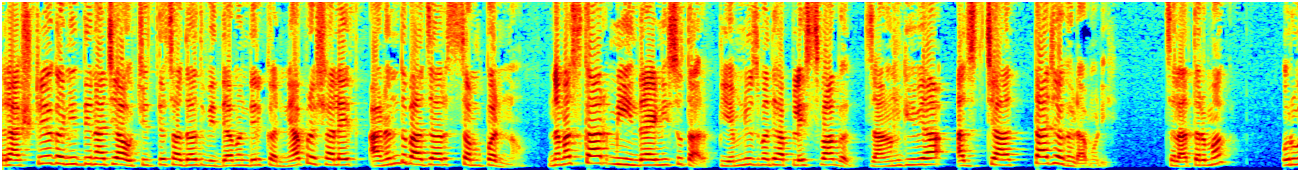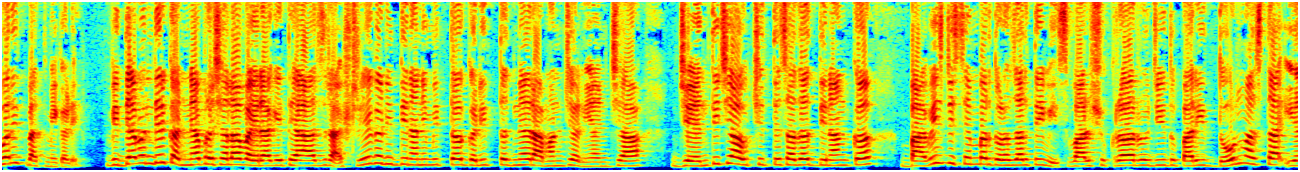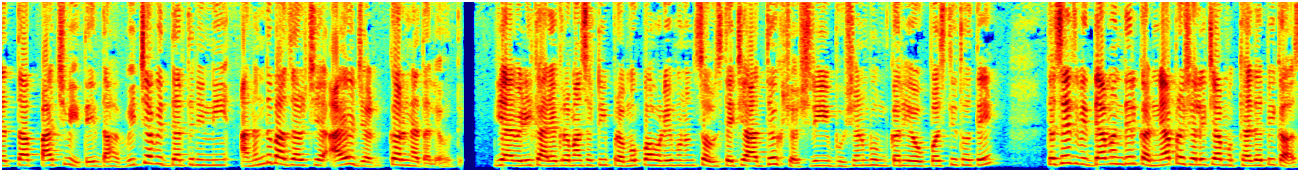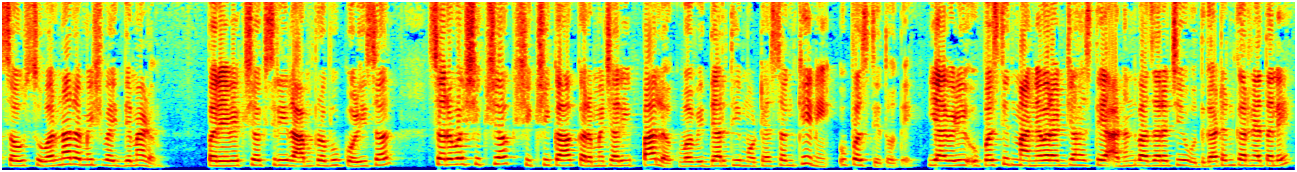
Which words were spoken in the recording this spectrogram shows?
राष्ट्रीय गणित दिनाचे औचित्य साधत विद्यामंदिर कन्या प्रशालेत आनंद बाजार संपन्न. नमस्कार मी इंद्रायणी सुतार. पीएम न्यूजमध्ये आपले स्वागत. जाणून घेऊया आजच्या ताज्या घडामोडी. चला तर मग उर्वरित बातमीकडे. विद्यामंदिर कन्या प्रशाला वैराग येथे आज राष्ट्रीय गणित दिनानिमित्त गणित तज्ञ रामानुजन यांच्या जयंतीचे औचित्य साधत दिनांक बावीस डिसेंबर दोन हजार तेवीस वार शुक्रवार रोजी दुपारी दोन वाजता इयत्ता पाचवी ते दहावीच्या विद्यार्थिनींनी आनंद बाजारचे आयोजन करण्यात आले होते. यावेळी कार्यक्रमासाठी प्रमुख पाहुणे म्हणून संस्थेचे अध्यक्ष श्री भूषण भूमकर हे उपस्थित होते. तसेच विद्यामंदिर कन्या प्रशालेच्या मुख्याध्यापिका सौ सुवर्णा रमेश वैद्य मॅडम पर्यवेक्षक श्री रामप्रभू कोळी सर सर्व शिक्षक शिक्षिका कर्मचारी पालक व विद्यार्थी मोठ्या संख्येने उपस्थित होते. यावेळी उपस्थित मान्यवरांच्या हस्ते आनंद बाजाराचे उद्घाटन करण्यात आले.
